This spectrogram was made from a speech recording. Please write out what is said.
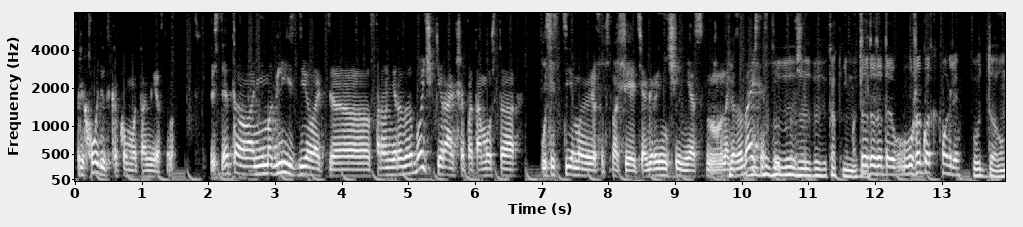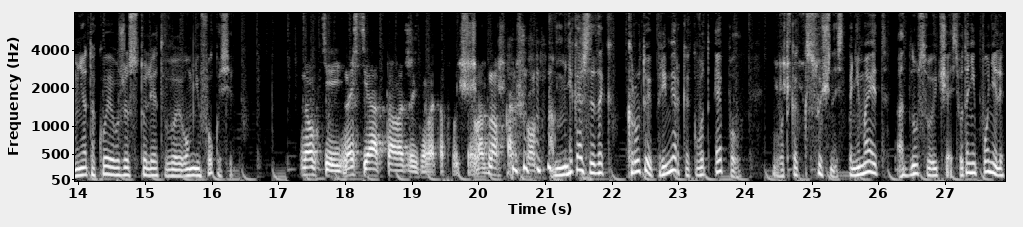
приходит к какому-то месту. То есть этого не могли сделать э, сторонние разработчики раньше, потому что у системы, собственно, все эти ограничения с многозадачностью. Как не могли? Да-да-да, уже год как могли. Да, у меня такое уже сто лет в OmniFocus. Ну окей, значит, я отстал от жизни в этом случае. Ладно, хорошо. А мне кажется, это крутой пример, как вот Apple вот как сущность, понимает одну свою часть. Вот они поняли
